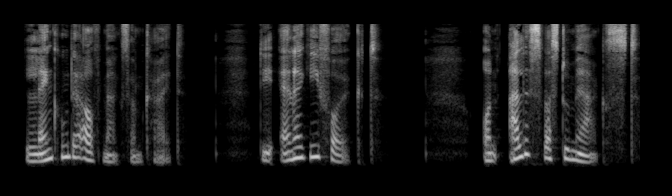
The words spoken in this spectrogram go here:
Lenkung der Aufmerksamkeit, die Energie folgt und alles, was du merkst,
